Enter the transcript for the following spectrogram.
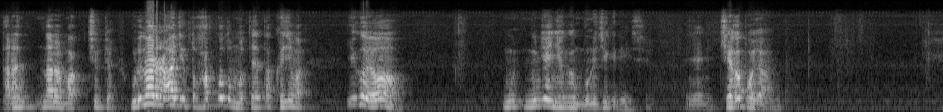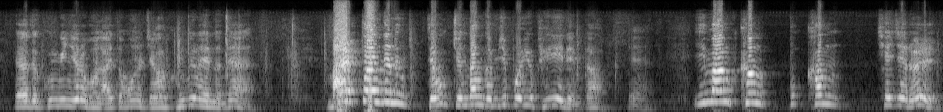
다른 나라 막 직접. 우리나라는 아직도 확보도 못했다. 그지만, 이거요, 문- 문재인 정권 무너지게 돼 있어요. 제가 보장합니다. 그래도 국민 여러분, 하여튼 오늘 제가 흥분했는데, 말도 안 되는 대북 전단 금지법 이거 폐기해야 됩니다. 예. 이만큼 북한 체제를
